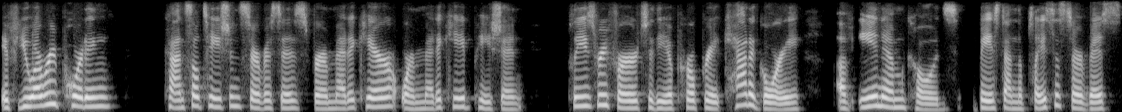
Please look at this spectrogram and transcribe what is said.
If you are reporting consultation services for a Medicare or Medicaid patient, please refer to the appropriate category of E&M codes based on the place of service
